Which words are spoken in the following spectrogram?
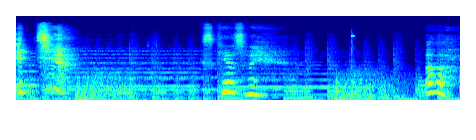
Itch! Excuse me. Ah.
